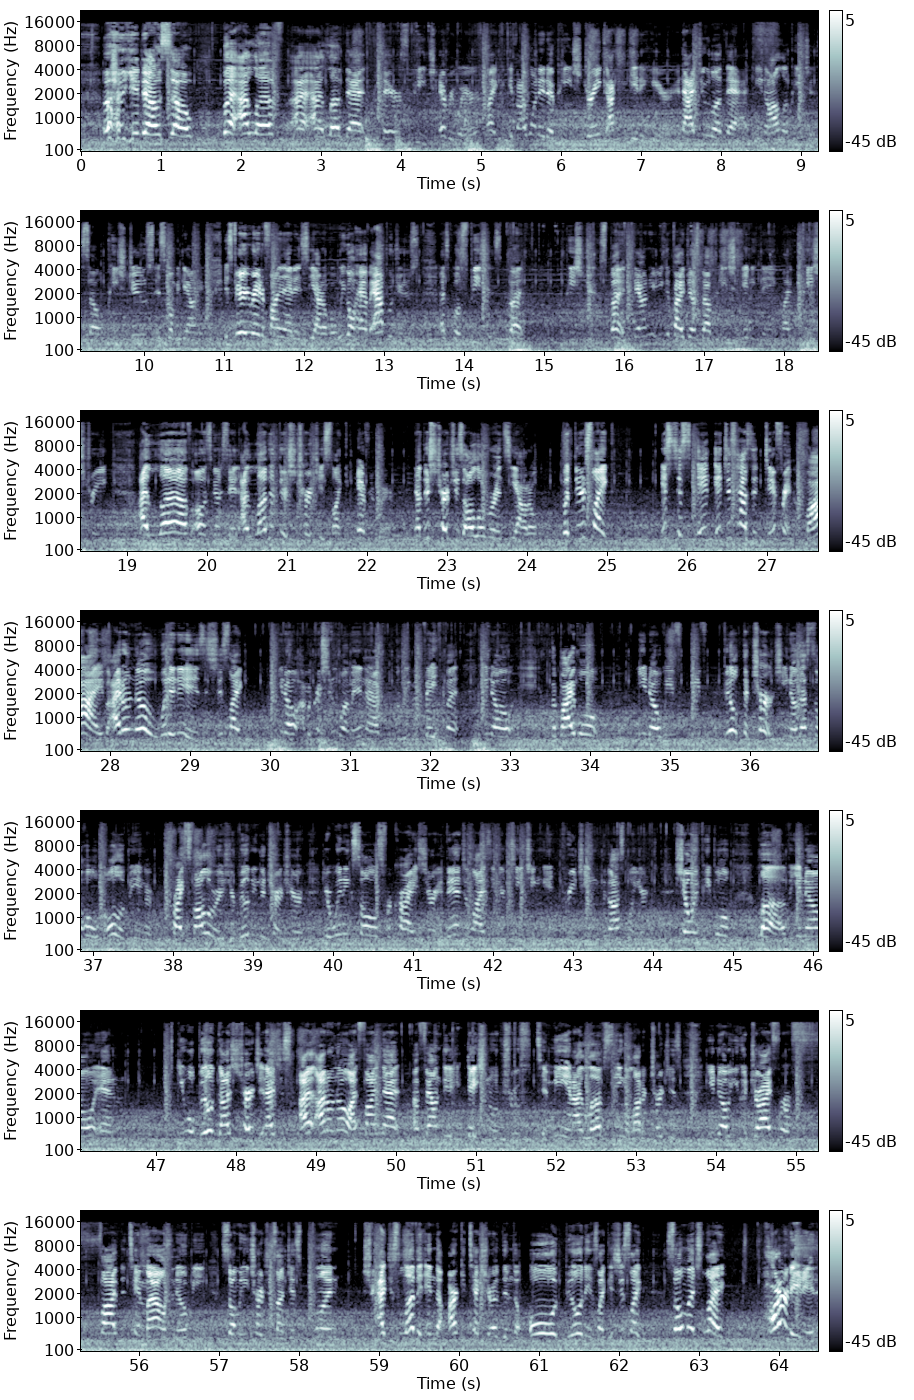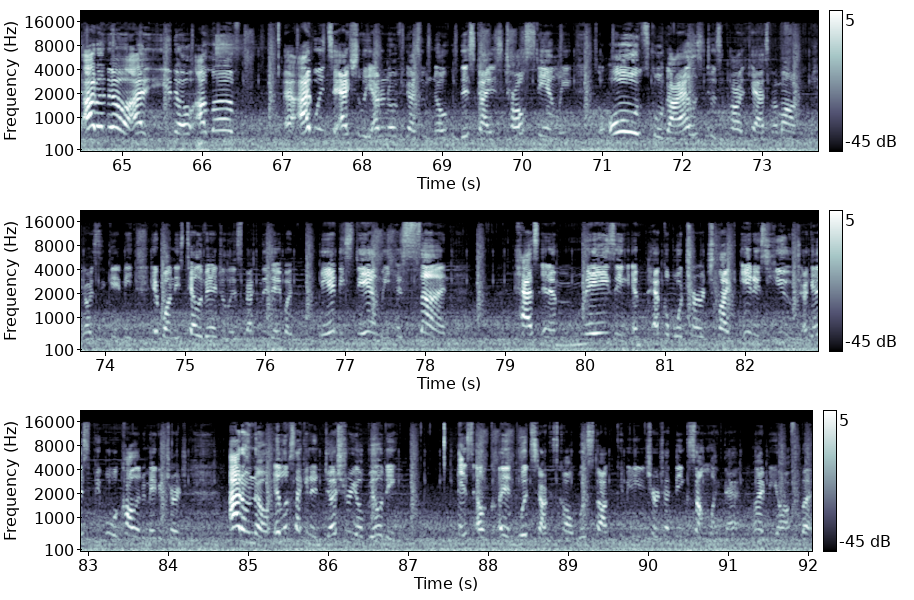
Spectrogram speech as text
you know. So, but I love I, I love that there's peach everywhere. Like if I wanted a peach drink, I can get it here, and I do love that. You know, I love peaches. So peach juice is gonna be down here. It's very rare to find that in Seattle, but we're gonna have apple juice as opposed to peaches. But peach juice. But down here you can find just about peach anything like peach. I love. Oh, I was gonna say I love that there's churches like everywhere. Now there's churches all over in Seattle, but there's like it's just it, it just has a different vibe. I don't know what it is. It's just like you know I'm a Christian woman and I believe in faith, but you know the Bible. You know we've we've built the church. You know that's the whole goal of being a Christ follower is you're building the church. You're you're winning souls for Christ. You're evangelizing. You're teaching and preaching the gospel. You're showing people love, you know, and you will build God's church. And I just, I, I don't know. I find that a foundational truth to me. And I love seeing a lot of churches. You know, you could drive for five to ten miles and there'll be so many churches on just one street. I just love it. And the architecture of them, the old buildings, like it's just like so much like heart in it. I don't know. I, you know, I love. Uh, I went to actually, I don't know if you guys know who this guy is, Charles Stanley. He's an old school guy. I listened to his podcast. My mom, she always gave me hip on these televangelists back in the day. But Andy Stanley, his son, has an amazing, impeccable church. Like, it is huge. I guess people would call it a mega church. I don't know. It looks like an industrial building. It's in Woodstock. It's called Woodstock Community Church, I think. Something like that. Might be off. But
